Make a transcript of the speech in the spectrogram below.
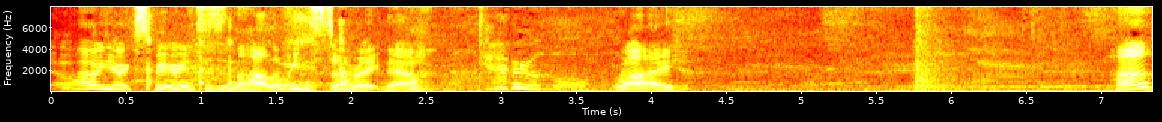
So how are your experiences in the Halloween store right now? Terrible. Why? Huh?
